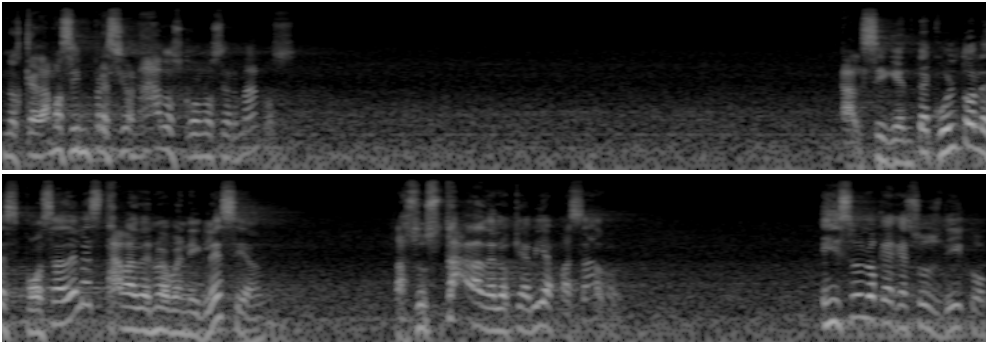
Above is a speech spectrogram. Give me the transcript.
Nos quedamos impresionados con los hermanos. Al siguiente culto la esposa de él estaba de nuevo en la iglesia, asustada de lo que había pasado. Eso es lo que Jesús dijo.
